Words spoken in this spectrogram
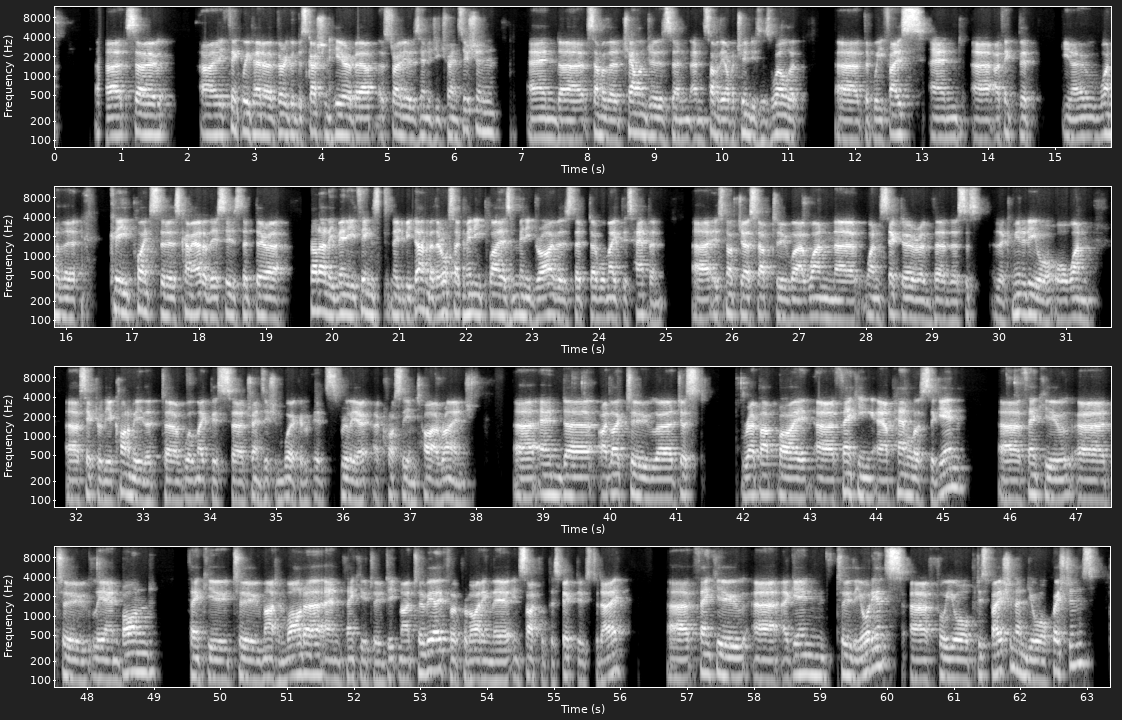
Uh, so I think we've had a very good discussion here about Australia's energy transition and uh, some of the challenges and, and some of the opportunities as well that uh, that we face. And uh, I think that, you know, one of the key points that has come out of this is that there are not only many things that need to be done, but there are also many players and many drivers that uh, will make this happen. Uh, it's not just up to uh, one uh, one sector of the, the, the community or, or one uh, sector of the economy that uh, will make this uh, transition work. It, it's really a, across the entire range. And I'd like to just wrap up by thanking our panelists again. thank you to Leanne Bond. Thank you to Martin Wilder and thank you to Dietmar Tourbier for providing their insightful perspectives today. Uh, thank you uh, again to the audience uh, for your participation and your questions.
